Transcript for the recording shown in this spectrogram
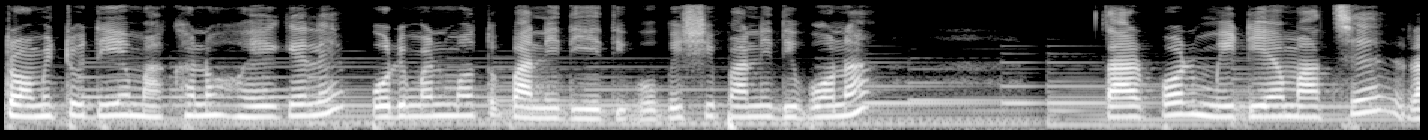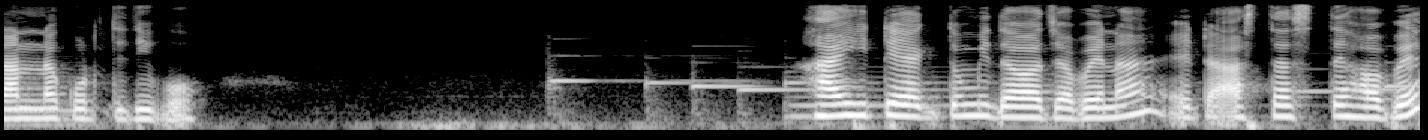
টমেটো দিয়ে মাখানো হয়ে গেলে পরিমাণ মতো পানি দিয়ে দিব, বেশি পানি দিব না। তারপর মিডিয়াম আঁচে রান্না করতে দিব। হাই হিটে একদমই দেওয়া যাবে না, এটা আস্তে আস্তে হবে,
